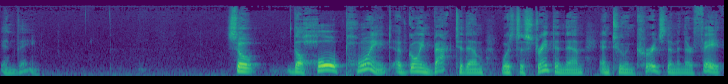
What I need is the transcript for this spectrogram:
in vain. So the whole point of going back to them was to strengthen them and to encourage them in their faith.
